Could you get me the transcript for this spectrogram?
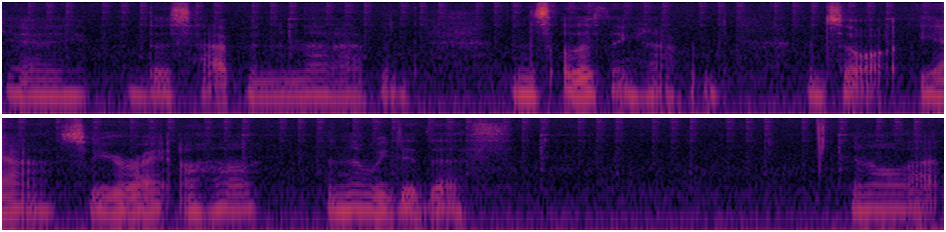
Yay, this happened and that happened, and this other thing happened. And so, uh, yeah, so you're right, uh huh. And then we did this. And all that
